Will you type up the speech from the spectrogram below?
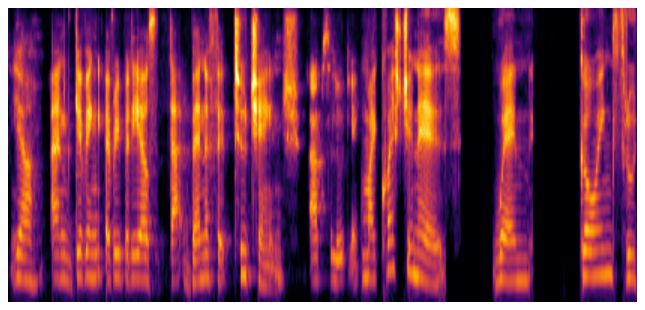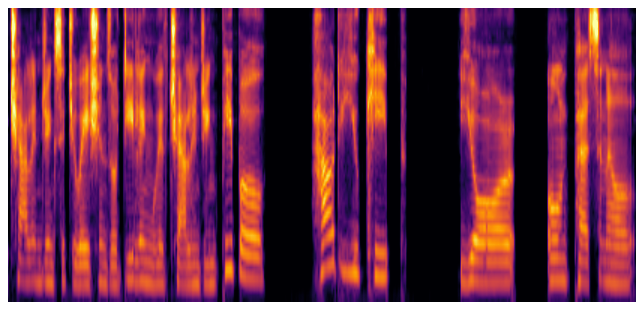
Yeah. And giving everybody else that benefit to change. Absolutely. My question is when going through challenging situations or dealing with challenging people, how do you keep your own personal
